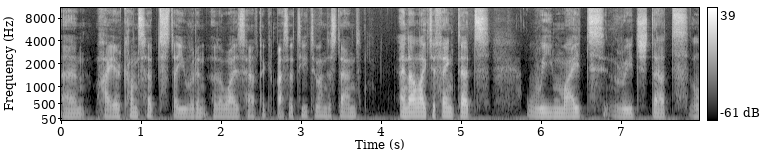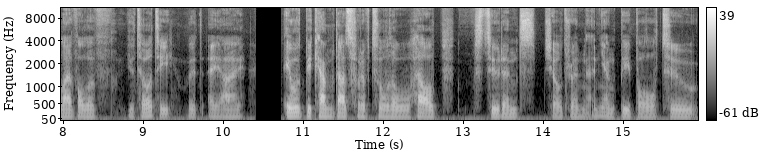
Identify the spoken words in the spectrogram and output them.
um, higher concepts that you wouldn't otherwise have the capacity to understand. And I like to think that we might reach that level of utility with AI. It would become that sort of tool that will help students, children, and young people to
